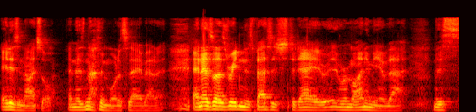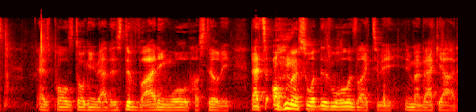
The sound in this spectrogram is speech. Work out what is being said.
it is an eyesore and there's nothing more to say about it. And as I was reading this passage today, it reminded me of that. This as Paul's talking about this dividing wall of hostility. That's almost what this wall is like to me in my backyard.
